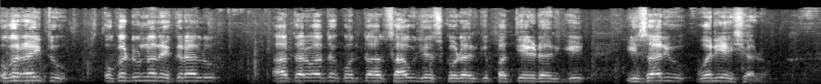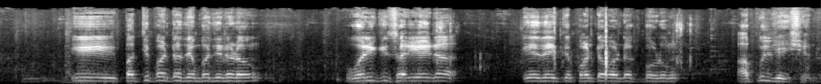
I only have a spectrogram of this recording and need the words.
ఒక రైతు ఒకటిన్నర ఎకరాలు ఆ తర్వాత కొంత సాగు చేసుకోవడానికి పత్తి వేయడానికి ఈసారి వరి వేశాడు. ఈ పత్తి పంట దెబ్బతినడం వరికి సరి అయిన ఏదైతే పంట పండకపోవడం అప్పులు చేశాడు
